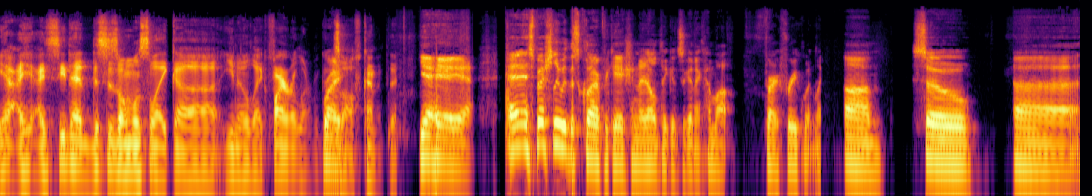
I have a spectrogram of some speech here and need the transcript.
yeah, I, I see that this is almost like uh, you know, like fire alarm goes Right. off kind of thing. Yeah, yeah, yeah. And especially with this clarification, I don't think it's going to come up very frequently. Um, so uh,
